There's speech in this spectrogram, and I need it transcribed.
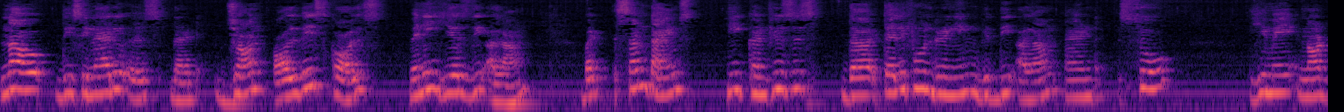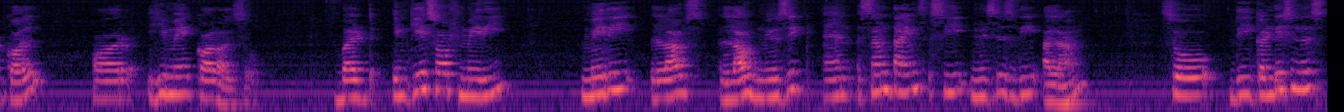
Now the scenario is that John always calls when he hears the alarm but sometimes he confuses the telephone ringing with the alarm and so he may not call or he may call also. But in case of Mary Mary loves loud music and sometimes she misses the alarm. So the condition is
